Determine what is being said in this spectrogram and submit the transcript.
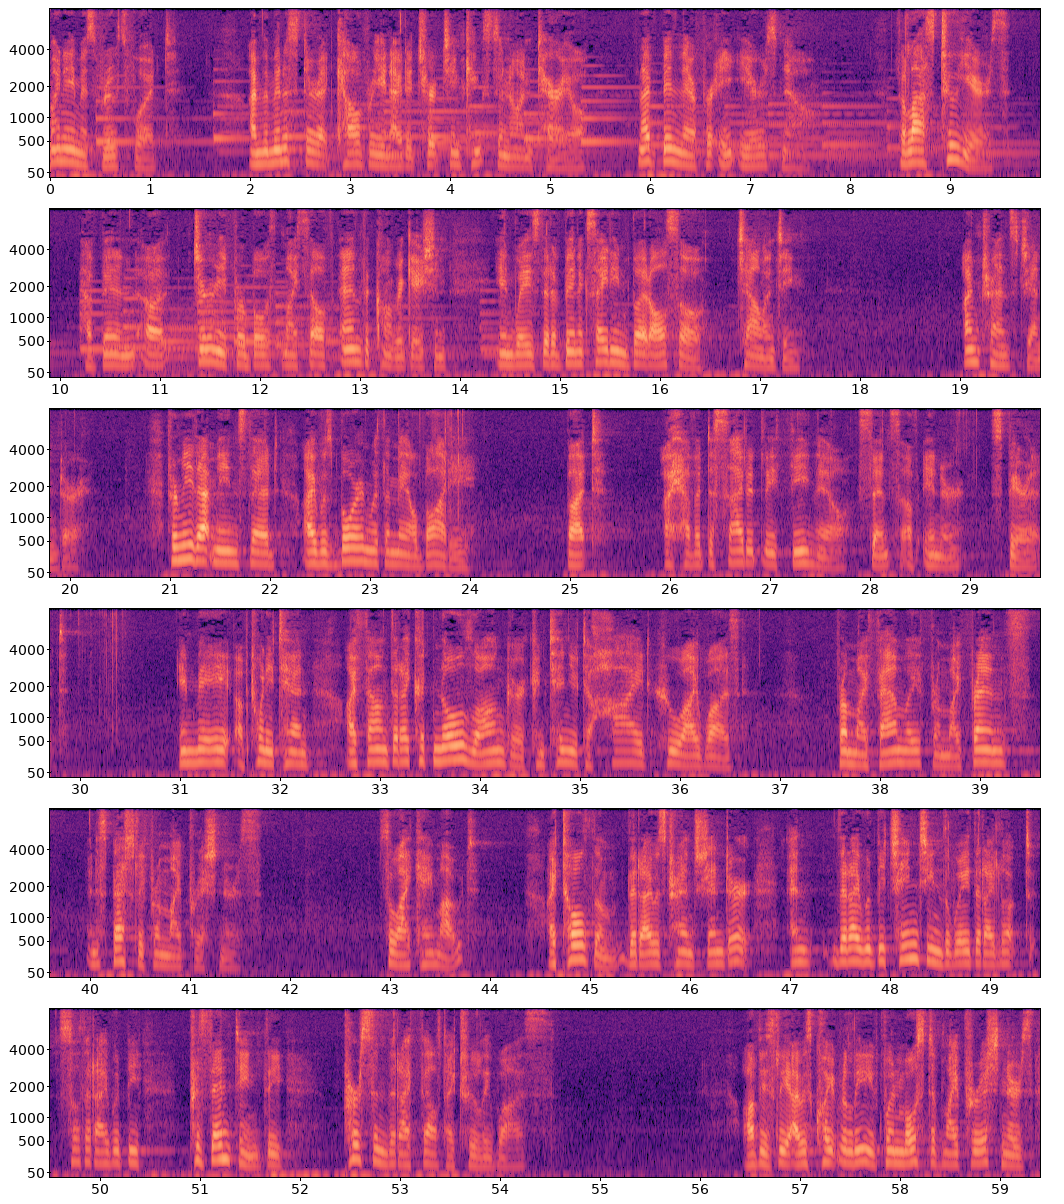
My name is Ruth Wood. I'm the minister at Calvary United Church in Kingston, Ontario, and I've been there for eight years now. The last two years have been a journey for both myself and the congregation in ways that have been exciting but also challenging. I'm transgender. For me, that means that I was born with a male body, but I have a decidedly female sense of inner spirit. In May of 2010, I found that I could no longer continue to hide who I was from my family, from my friends, and especially from my parishioners. So I came out. I told them that I was transgender and that I would be changing the way that I looked so that I would be presenting the person that I felt I truly was. Obviously, I was quite relieved when most of my parishioners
